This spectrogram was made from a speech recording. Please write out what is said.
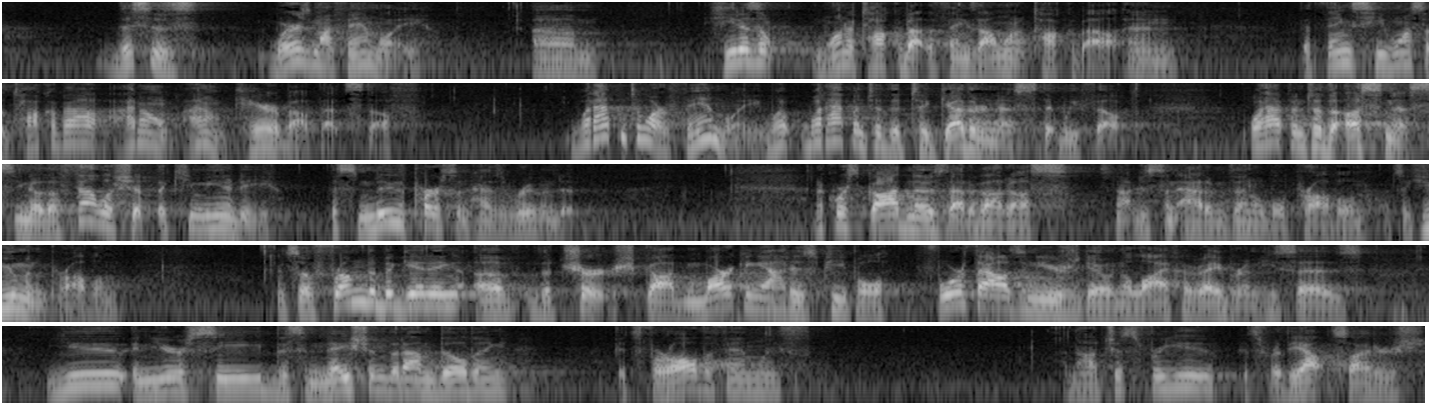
This is, where's my family? Um, he doesn't want to talk about the things I want to talk about. And the things he wants to talk about, I don't, I don't care about that stuff. What happened to our family? What, what happened to the togetherness that we felt? What happened to the usness, you know, the fellowship, the community? This new person has ruined it. And of course, God knows that about us. It's not just an Adam Venable problem, it's a human problem. And so, from the beginning of the church, God marking out his people 4,000 years ago in the life of Abram, he says, You and your seed, this nation that I'm building, it's for all the families. Not just for you, it's for the outsiders.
